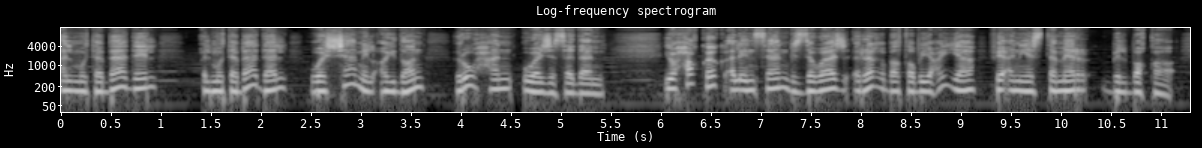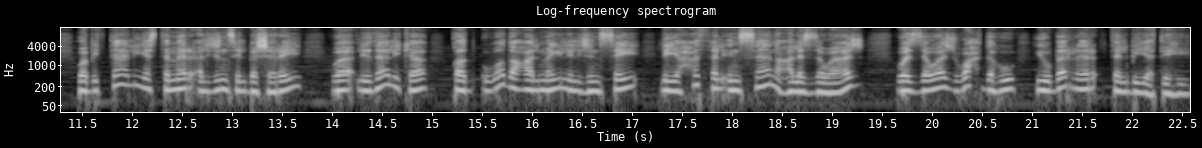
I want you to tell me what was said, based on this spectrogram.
المتبادل المتبادل والشامل أيضا روحا وجسدا. يحقق الإنسان بالزواج رغبة طبيعية في أن يستمر بالبقاء وبالتالي يستمر الجنس البشري ولذلك قد وضع الميل الجنسي ليحث الإنسان على الزواج والزواج وحده يبرر تلبيته.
